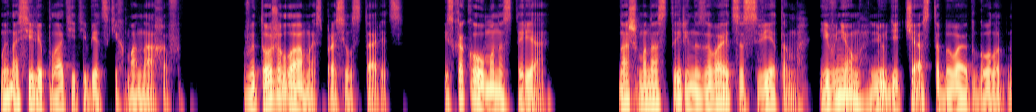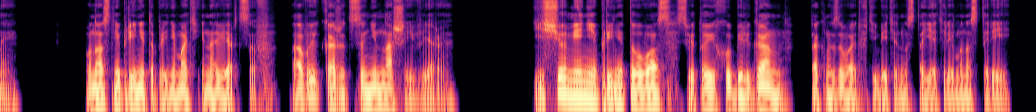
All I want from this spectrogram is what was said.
мы носили платья тибетских монахов. «Вы тоже ламы?» — спросил старец. «Из какого монастыря?» «Наш монастырь называется Светом, и в нем люди часто бывают голодны. У нас не принято принимать иноверцев, а вы, кажется, не нашей веры. Еще менее принято у вас, святой Хубильган, так называют в Тибете настоятелей монастырей,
